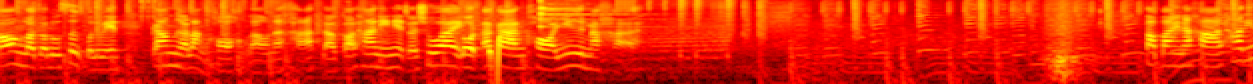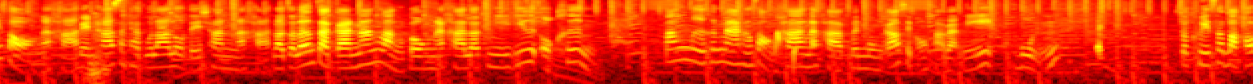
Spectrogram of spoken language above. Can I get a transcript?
ต้องเราจะรู้สึกบริเวณกล้ามเนื้อหลังคอของเรานะคะ แล้วก็ท่านี้เนี่ยจะช่วยลดอาการคอยื่นนะคะต่อไปนะคะท่าที่ 2 นะคะ เป็นท่า scapular rotation นะคะ เราจะเริ่มจากการนั่งหลังตรงนะคะ แล้วทีนี้ยืดอกขึ้น ตั้งมือขึ้นมาทั้งสองข้างนะคะ เป็นมุม 90 องศาแบบนี้ หมุน สควีซสะบักเข้า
